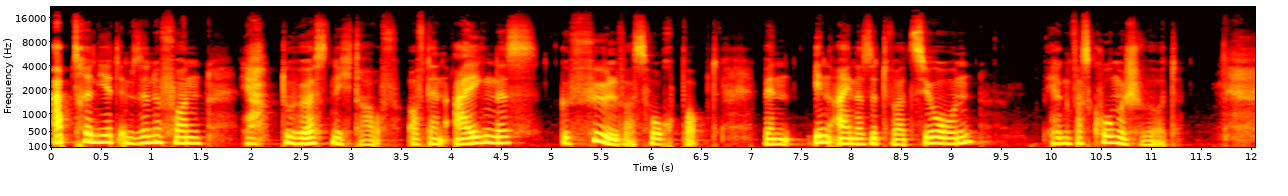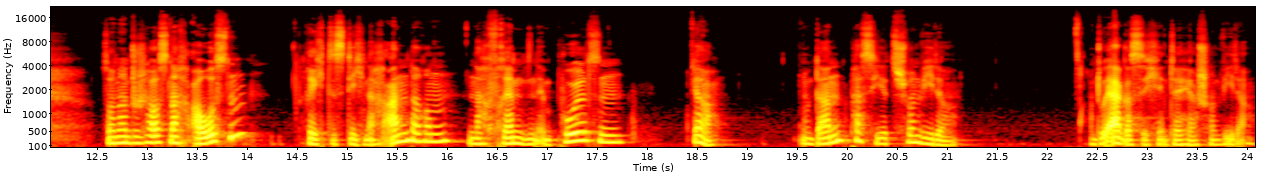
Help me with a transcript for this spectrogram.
Abtrainiert im Sinne von, ja, du hörst nicht drauf, auf dein eigenes Gefühl, was hochpoppt, wenn in einer Situation irgendwas komisch wird. Sondern du schaust nach außen, richtest dich nach anderen, nach fremden Impulsen, ja, und dann passiert es schon wieder. Und du ärgerst dich hinterher schon wieder.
